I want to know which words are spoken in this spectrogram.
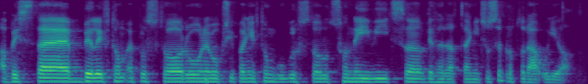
abyste byli v tom Apple Storeu nebo případně v tom Google Storeu co nejvíc vyhledatelní? Co se pro to dá udělat?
